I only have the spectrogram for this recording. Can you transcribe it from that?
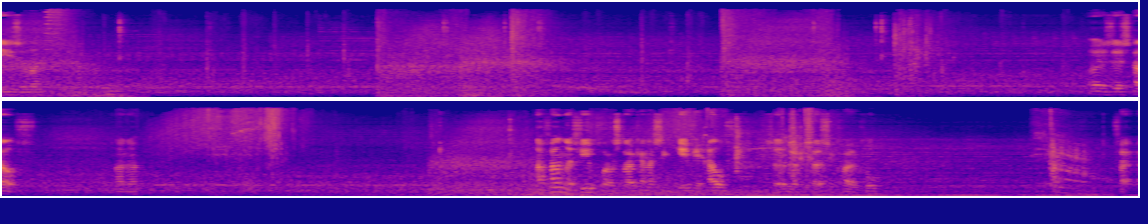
easily. What is this health? Oh, I know. Found a few plants that can actually give you health, so that's actually quite cool. In fact.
